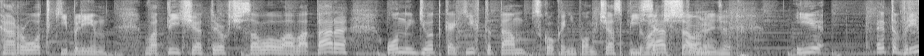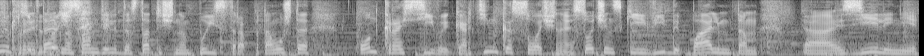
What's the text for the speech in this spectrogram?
короткий, блин. В отличие от трехчасового аватара, он идет каких-то там, сколько, не помню, час 50, Два часа он идет. И это время пролетает на самом деле достаточно быстро, потому что Он красивый, картинка сочная, сочинские виды пальм, там, э, зелени,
